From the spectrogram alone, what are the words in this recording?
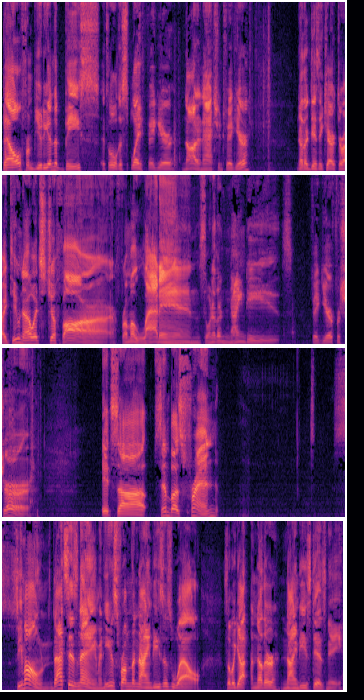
Belle from Beauty and the Beast. It's a little display figure, not an action figure. Another Disney character I do know, it's Jafar from Aladdin. So another 90s figure for sure. It's uh, Simba's friend, Simone. That's his name, and he's from the 90s as well. So we got another 90s Disney.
